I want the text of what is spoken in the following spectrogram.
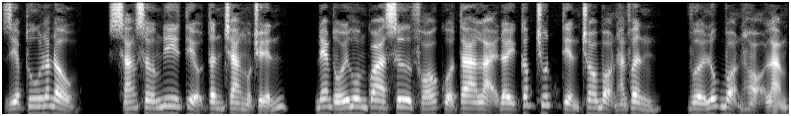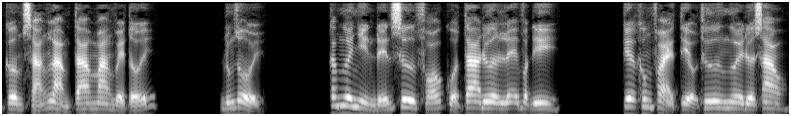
Diệp Thu lắc đầu, sáng sớm đi tiểu tân trang một chuyến, đem tối hôm qua sư phó của ta lại đây cấp chút tiền cho bọn hắn phần, vừa lúc bọn họ làm cơm sáng làm ta mang về tới. Đúng rồi. Các ngươi nhìn đến sư phó của ta đưa lễ vật đi. Kia không phải tiểu thư ngươi đưa sao.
